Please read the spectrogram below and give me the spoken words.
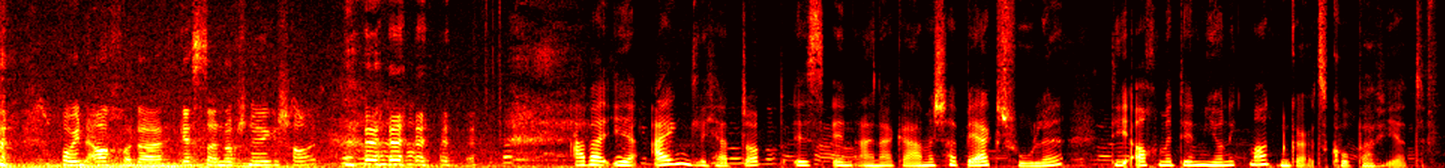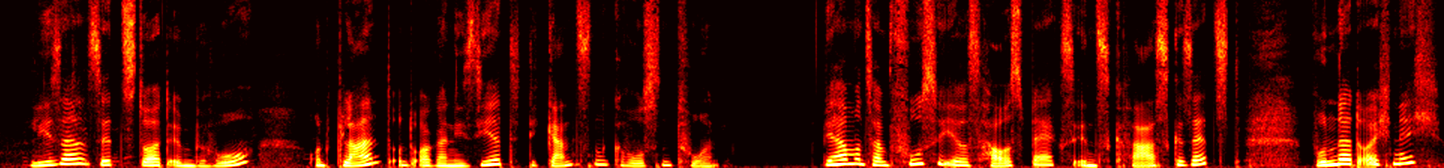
vorhin auch oder gestern noch schnell geschaut. aber ihr eigentlicher Job ist in einer Garmischer Bergschule, die auch mit den Munich Mountain Girls kooperiert. Lisa sitzt dort im Büro und plant und organisiert die ganzen großen Touren. Wir haben uns am Fuße ihres Hausbergs ins Gras gesetzt. Wundert euch nicht,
